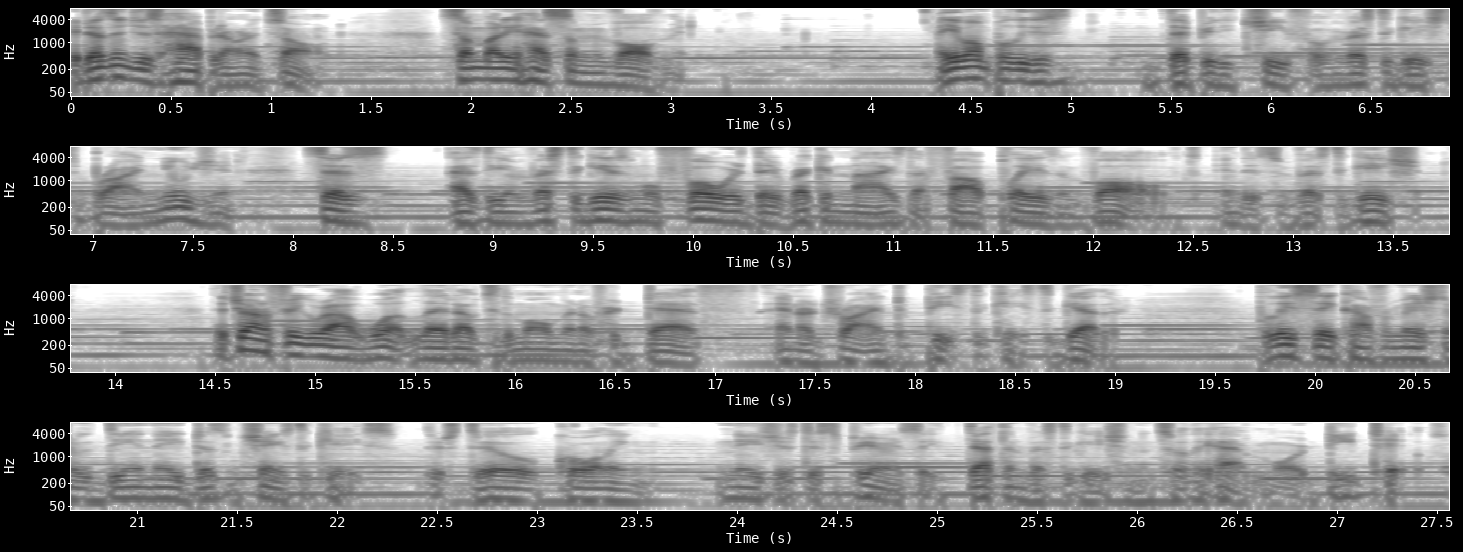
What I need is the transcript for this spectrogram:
It doesn't just happen on its own. Somebody has some involvement. Avon Police Deputy Chief of Investigations Brian Nugent says as the investigators move forward, they recognize that foul play is involved in this investigation. They're trying to figure out what led up to the moment of her death and are trying to piece the case together. Police say confirmation of DNA doesn't change the case. They're still calling Nasia's disappearance a death investigation until they have more details.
